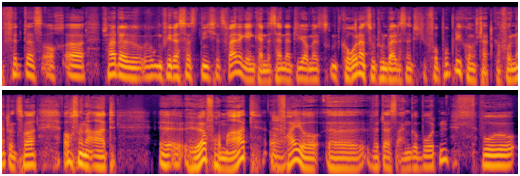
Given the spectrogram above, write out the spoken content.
finde das auch äh, schade, irgendwie, dass das nicht jetzt weitergehen kann. Das hat natürlich auch mit, mit Corona zu tun, weil das natürlich vor Publikum stattgefunden hat. Und zwar auch so eine Art äh, Hörformat. Auf FIO äh, wird das angeboten, wo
